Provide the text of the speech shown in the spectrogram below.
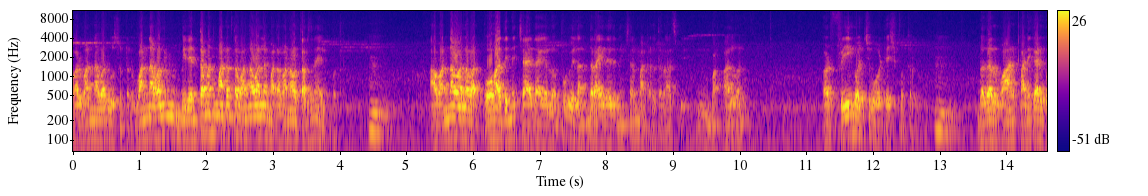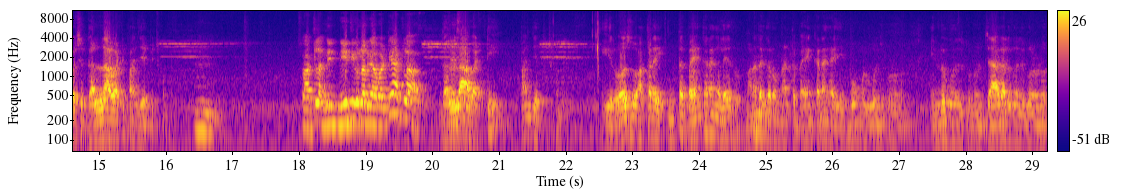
వాడు వన్ అవర్ కూర్చుంటారు వన్ అవర్ మీరు ఎంతమంది మాట్లాడతారు వన్ అవర్లో మాట వన్ అవర్ తర్వాతనే వెళ్ళిపోతారు. ఆ వన్ అవర్లో వాడు పోహా తిని చాయ్ తాగే లోపు వీళ్ళందరూ ఐదైదు నిమిషాలు మాట్లాడతారు ఆ స్పీ పాల్గొని. వాడు ఫ్రీగా వచ్చి ఓటేసిపోతాడు. బ్రదర్ వాని పనికాడికి వచ్చి గల్లా బట్టి పని చేయించుకుంటాడు. సో అట్లా నీతిగా ఉన్నారు కాబట్టి అట్లా గల్లా బట్టి పని చేయించుకుంటాడు ఈరోజు అక్కడ ఇంత భయంకరంగా లేదు. మన దగ్గర ఉన్నంత భయంకరంగా ఈ భూములు గుంజుకుని ఇల్లు గుంజుకున్నాడు జాగాలు గుంజుకున్నాడు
